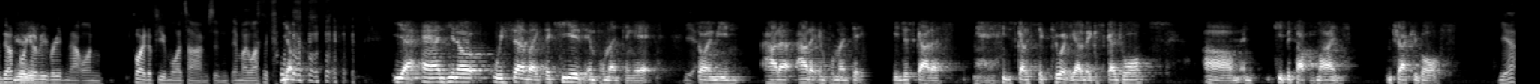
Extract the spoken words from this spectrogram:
definitely gonna be reading that one quite a few more times in, in my life Yep. Yeah, and you know, we said like the key is implementing it. Yeah. So I mean, how to how to implement it? You just gotta you just gotta stick to it. You gotta make a schedule, um, and keep it top of mind and track your goals. Yeah.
